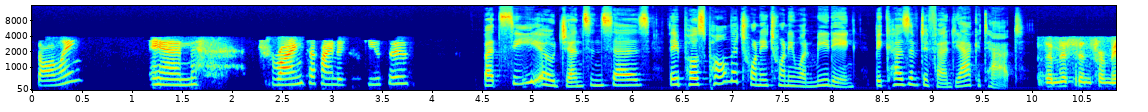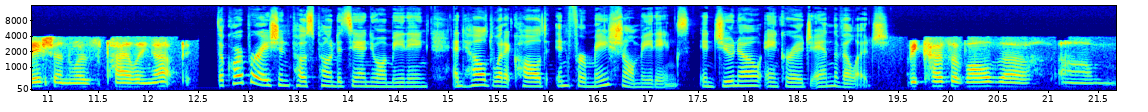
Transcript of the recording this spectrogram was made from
stalling and trying to find excuses. But CEO Jensen says they postponed the 2021 meeting because of Defend Yakutat. The misinformation was piling up. The corporation postponed its annual meeting and held what it called informational meetings in Juneau, Anchorage, and the village. Because of all the um,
